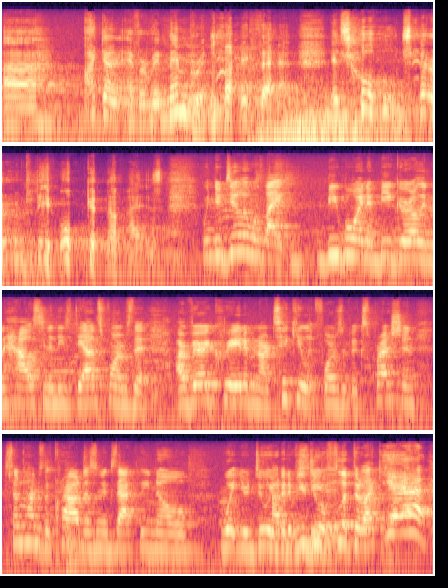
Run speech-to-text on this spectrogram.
Uh, I don't ever remember it like that. It's all terribly organized. When you're dealing with like b-boy and b-girl in the house, you know, these dance forms that are very creative and articulate forms of expression, sometimes the crowd doesn't exactly know what you're doing. but if you do a flip, they're like, yeah,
